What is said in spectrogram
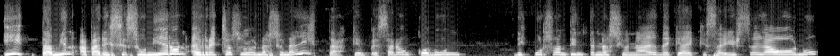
Y también aparece, se unieron al rechazo de los nacionalistas, que empezaron con un discurso antiinternacional de que hay que salirse de la ONU,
